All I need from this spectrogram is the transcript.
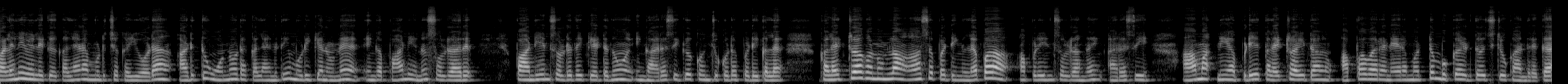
பழனிவேலுக்கு கல்யாணம் முடிச்ச கையோட அடுத்து உன்னோட கல்யாணத்தையும் முடிக்கணும்னு எங்க பாண்டியனும் சொல்றாரு. பாண்டியன் சொல்றதை கேட்டதும் எங்க அரசிக்கு கொஞ்சம் கூட பிடிக்கல. கலெக்டர் ஆகணும்லாம் ஆசைப்பட்டீங்களப்பா அப்படின்னு சொல்றாங்க அரசி. ஆமா நீ அப்படியே கலெக்டர் ஆயிட்டாலும் அப்பா வர நேரம் மட்டும் புக்கை எடுத்து வச்சுட்டு உட்காந்துருக்க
